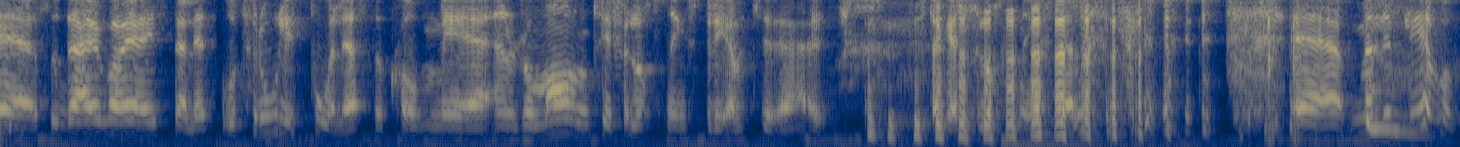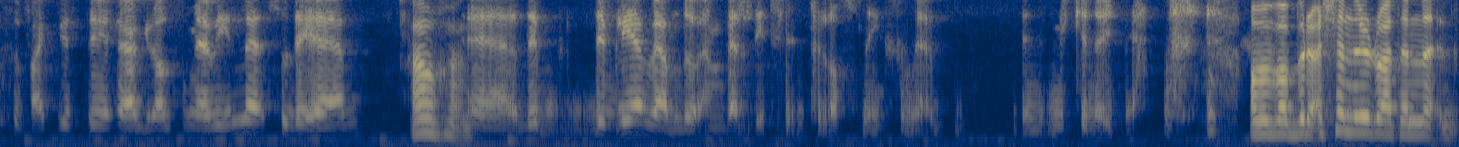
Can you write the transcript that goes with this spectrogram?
eh, så där var jag istället otroligt påläst och kom med en roman till förlossningsbrev till det här stackars förlossningsstället. eh, men det blev också faktiskt i hög grad som jag ville. Så det, eh, det, det blev ändå en väldigt fin förlossning som jag mycket nöjd med. Ja, men vad bra. Känner du då att den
